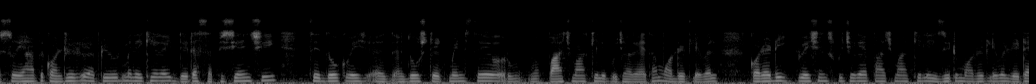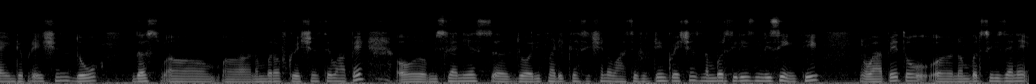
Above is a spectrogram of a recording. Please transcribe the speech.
so यहाँ पे क्वान्टिटेटिव एप्टीट्यूड में देखिएगा डेटा सफिशियंसी से दो दो स्टेटमेंट्स थे और वो पाँच मार्क के लिए पूछा गया था मॉडरेट लेवल क्वाड्रेटिक इक्वेशंस पूछे गए पाँच मार्क के लिए easy to moderate level data interpretation दो, दस नंबर ऑफ़ क्वेश्चन थे वहाँ पे. और मिसलेनियस जो अरिथमेटिक का सेक्शन है, वहाँ से fifteen question number series missing थी वहाँ पे. तो नंबर सीरीज़ यानी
